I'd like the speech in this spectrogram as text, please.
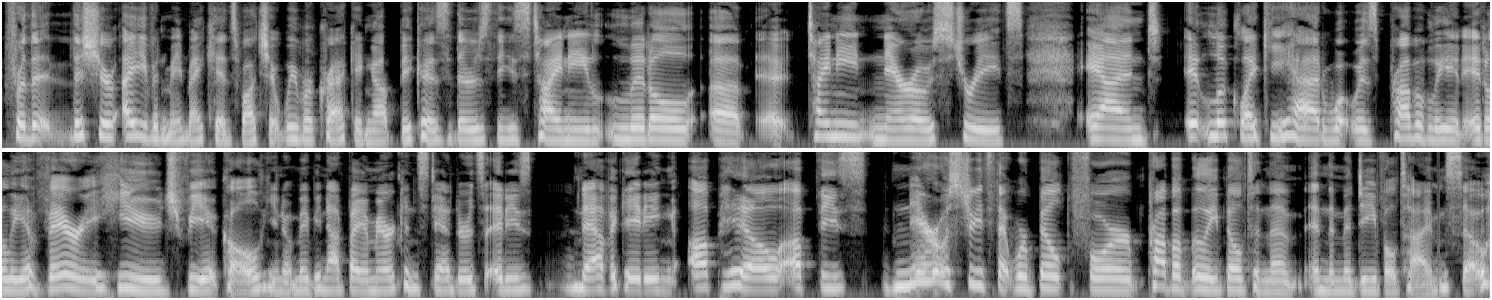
for the the sheer. I even made my kids watch it. We were cracking up because there's these tiny little, uh, uh tiny narrow streets, and it looked like he had what was probably in Italy a very huge vehicle, you know, maybe not by American standards, and he's navigating uphill up these narrow streets that were built for probably built in the in the medieval times. So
